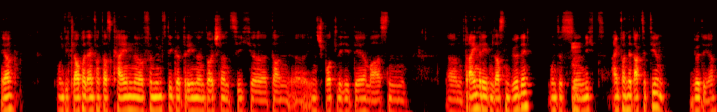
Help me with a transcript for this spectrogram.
Ja. Und ich glaube halt einfach, dass kein äh, vernünftiger Trainer in Deutschland sich äh, dann äh, ins Sportliche dermaßen ähm, reinreden lassen würde und es äh, nicht einfach nicht akzeptieren würde, ja.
